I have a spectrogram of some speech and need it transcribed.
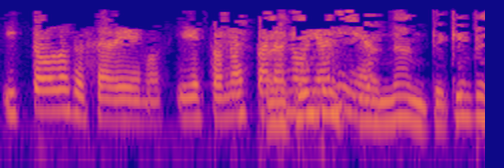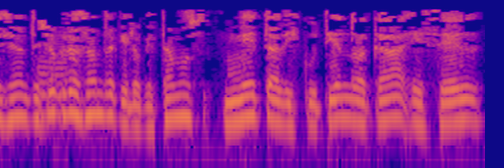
y todos lo sabemos. Y esto no es para qué impresionante, qué impresionante. Yo creo Sandra que lo que estamos meta discutiendo acá es el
